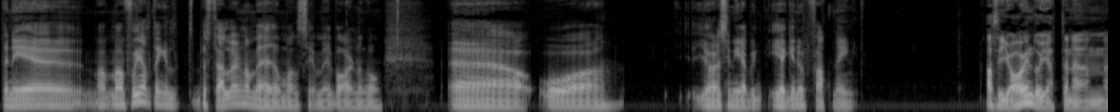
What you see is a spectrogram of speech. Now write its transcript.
Den är, man, man får helt enkelt beställa den av mig om man ser mig i baren någon gång. Eh, och göra sin egen, egen uppfattning. Alltså jag har ju ändå gett den en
